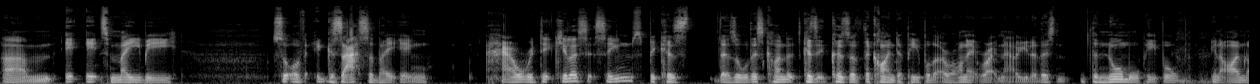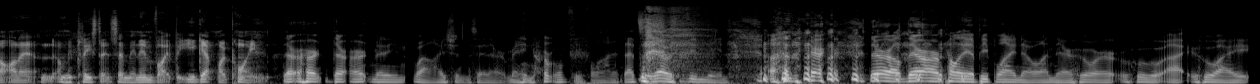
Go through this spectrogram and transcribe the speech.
Um, it, it's maybe sort of exacerbating how ridiculous it seems because there's all this kind of because because of the kind of people that are on it right now. You know, there's the normal people. You know, I'm not on it, and I mean, please don't send me an invite. But you get my point. There aren't there aren't many. Well, I shouldn't say there aren't many normal people on it. That's that would be mean. Uh, there there are there are plenty of people I know on there who are who I who I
